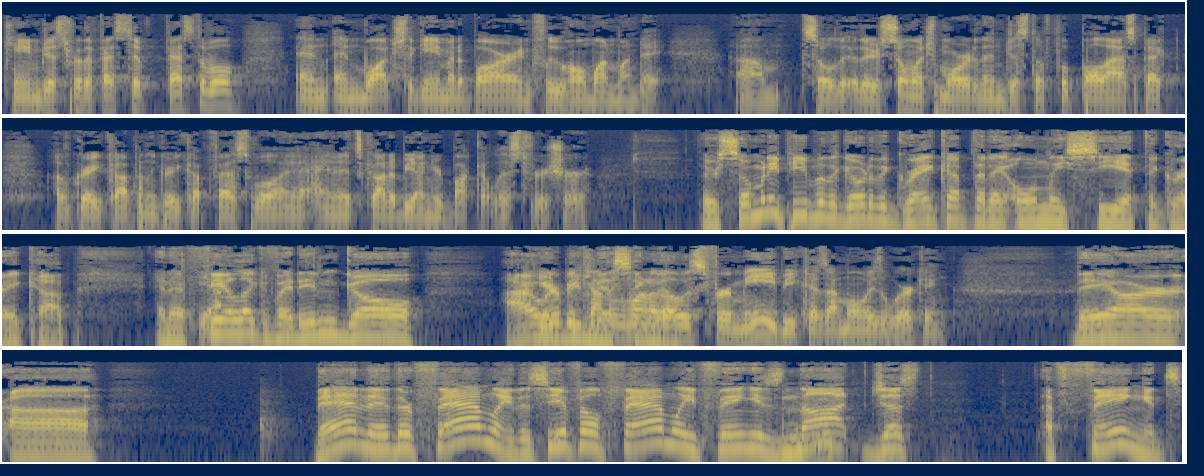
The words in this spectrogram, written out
came just for the festival and, and watched the game at a bar and flew home on Monday. Um, so there's so much more than just the football aspect of Grey Cup and the Grey Cup Festival, and, and it's got to be on your bucket list for sure. There's so many people that go to the Grey Cup that I only see at the Grey Cup, and I feel yeah. like if I didn't go, I You're would be becoming one of them. those for me because I'm always working. They are. Uh, man, they're, they're family. The CFL family thing is mm-hmm. not just a thing. It's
